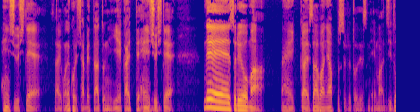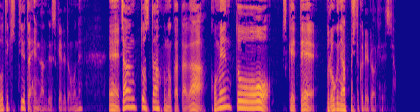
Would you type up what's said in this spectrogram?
編集して、最後ね、これ喋った後に家帰って編集して、で、それをまあ、一回サーバーにアップするとですね、まあ自動的って言ったら変なんですけれどもね、えーちゃんとスタッフの方がコメントをつけて、ブログにアップしてくれるわけですよ。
